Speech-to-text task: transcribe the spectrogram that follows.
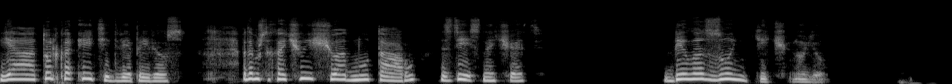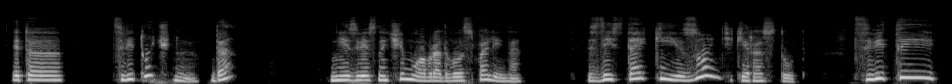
Я только эти две привез, потому что хочу еще одну тару здесь начать. Белозонтичную. Это цветочную, да? Неизвестно чему обрадовалась Полина. Здесь такие зонтики растут. Цветы,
